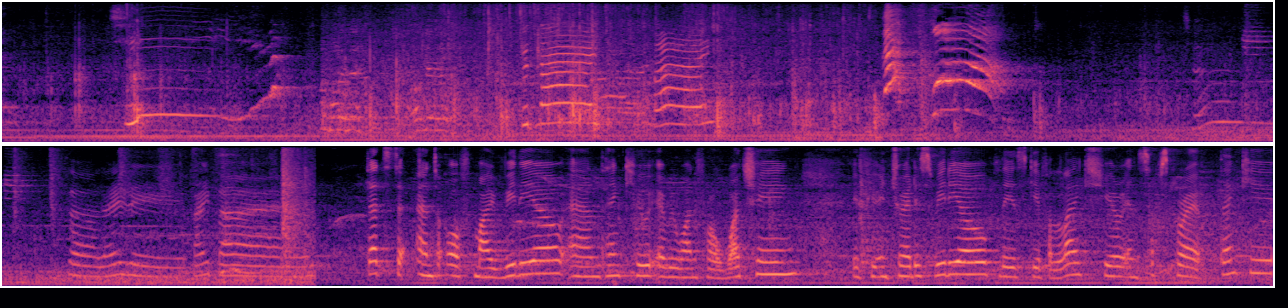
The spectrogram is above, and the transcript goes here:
Good night. That's the end of my video and thank you everyone for watching. If you enjoyed this video, please give a like, share and subscribe. Thank you.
